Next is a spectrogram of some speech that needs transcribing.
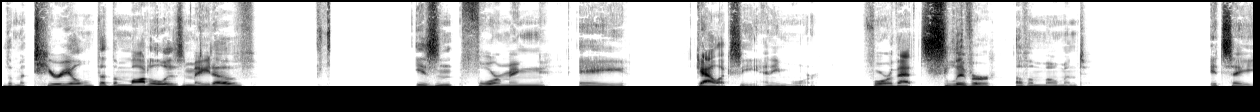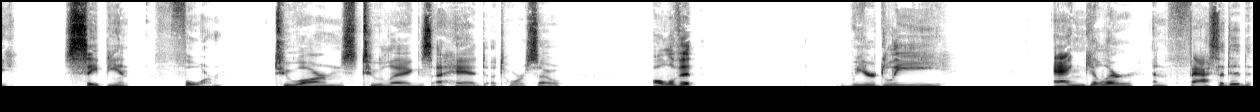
the material that the model is made of isn't forming a galaxy anymore. For that sliver of a moment, it's a sapient form. Two arms, two legs, a head, a torso. All of it weirdly angular and faceted.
